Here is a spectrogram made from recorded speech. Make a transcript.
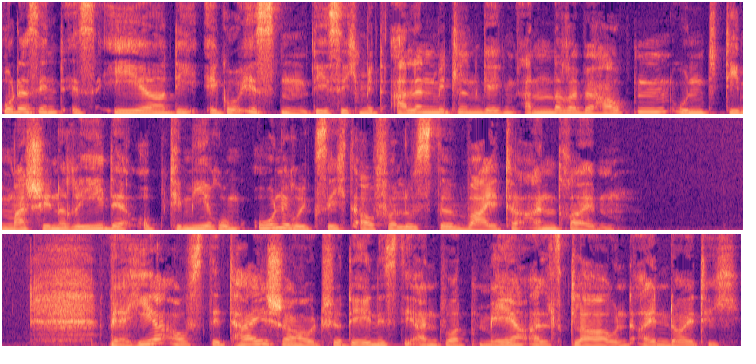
Oder sind es eher die Egoisten, die sich mit allen Mitteln gegen andere behaupten und die Maschinerie der Optimierung ohne Rücksicht auf Verluste weiter antreiben? Wer hier aufs Detail schaut, für den ist die Antwort mehr als klar und eindeutig.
